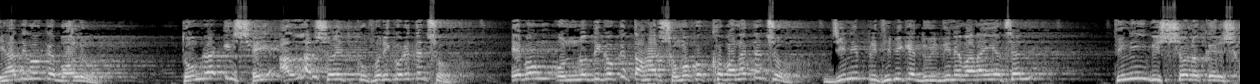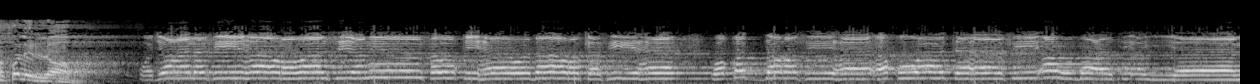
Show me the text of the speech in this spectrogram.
ইহাদিগকে বলো তোমরা কি সেই আল্লাহর সহিত কুফরি করিতেছ এবং অন্যদিগকে তাহার সমকক্ষ বানাইতেছ যিনি পৃথিবীকে দুই দিনে বানাইয়াছেন তিনি বিশ্বলোকের সকলের রব وجعل فيها رواسي من فوقها وبارك فيها وقدر فيها أقواتها في أربعة أيام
